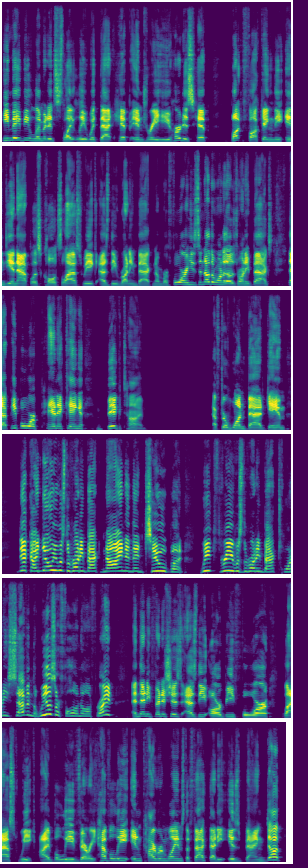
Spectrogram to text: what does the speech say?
He may be limited slightly with that hip injury. He hurt his hip butt fucking the Indianapolis Colts last week as the running back number four. He's another one of those running backs that people were panicking big time after one bad game Nick, I know he was the running back nine and then two, but week three was the running back 27. The wheels are falling off, right? And then he finishes as the RB4 last week. I believe very heavily in Kyren Williams. The fact that he is banged up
